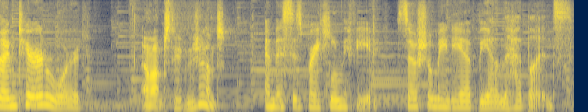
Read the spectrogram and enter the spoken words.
I'm Taryn Ward. And I'm Stephen Jones. And this is Breaking the Feed Social Media Beyond the Headlines.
